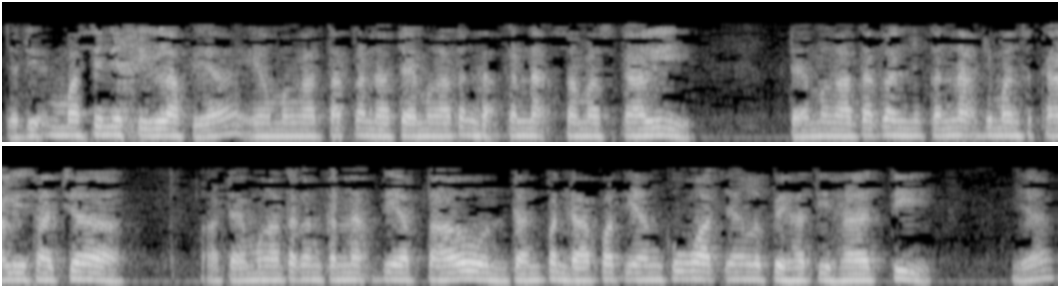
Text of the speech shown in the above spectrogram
Jadi emas ini khilaf ya, yang mengatakan ada yang mengatakan nggak kena sama sekali. Ada yang mengatakan kena cuma sekali saja. Ada yang mengatakan kena tiap tahun dan pendapat yang kuat yang lebih hati-hati. Ya,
